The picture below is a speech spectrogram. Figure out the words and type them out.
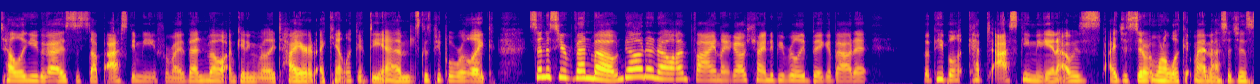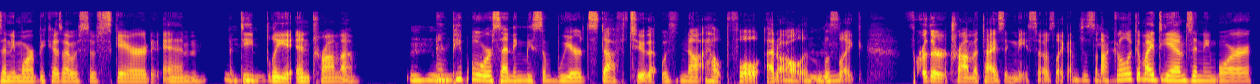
telling you guys to stop asking me for my Venmo. I'm getting really tired. I can't look at DMs because people were like, send us your Venmo. No, no, no, I'm fine. Like I was trying to be really big about it. But people kept asking me and I was I just didn't want to look at my messages anymore because I was so scared and mm-hmm. deeply in trauma. Mm-hmm. And people were sending me some weird stuff too that was not helpful at all mm-hmm. and was mm-hmm. like further traumatizing me. So I was like, I'm just yeah. not gonna look at my DMs anymore.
